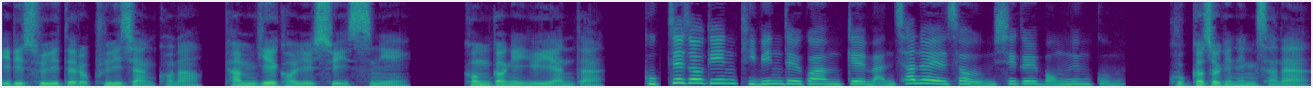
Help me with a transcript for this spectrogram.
일이 순리대로 풀리지 않거나 감기에 걸릴 수 있으니 건강에 유의한다. 국제적인 기빈들과 함께 만찬회에서 음식을 먹는 꿈. 국가적인 행사나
